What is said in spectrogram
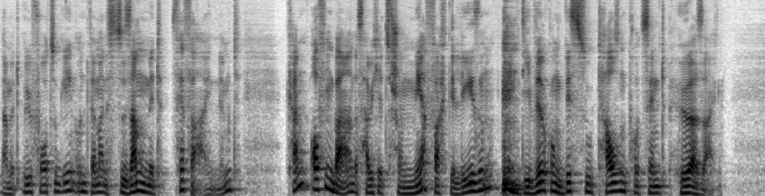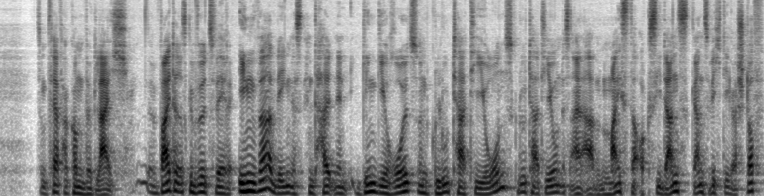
damit Öl vorzugehen. Und wenn man es zusammen mit Pfeffer einnimmt, kann offenbar, das habe ich jetzt schon mehrfach gelesen, die Wirkung bis zu 1000 Prozent höher sein. Zum Pfeffer kommen wir gleich. Weiteres Gewürz wäre Ingwer wegen des enthaltenen Gingerols und Glutathions. Glutathion ist eine Art Meisteroxidans, ganz wichtiger Stoff.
